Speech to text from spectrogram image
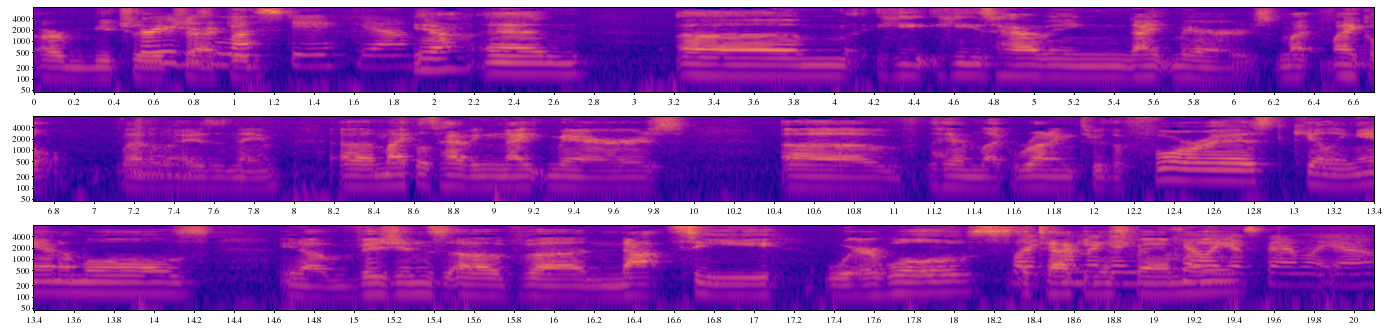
are mutually very just attracted lusty. Yeah. yeah and um he he's having nightmares Mi- michael by the Mhm. way is his name uh michael's having nightmares of him like running through the forest killing animals you know visions of uh nazi werewolves Like attacking his family killing his family. Yeah.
